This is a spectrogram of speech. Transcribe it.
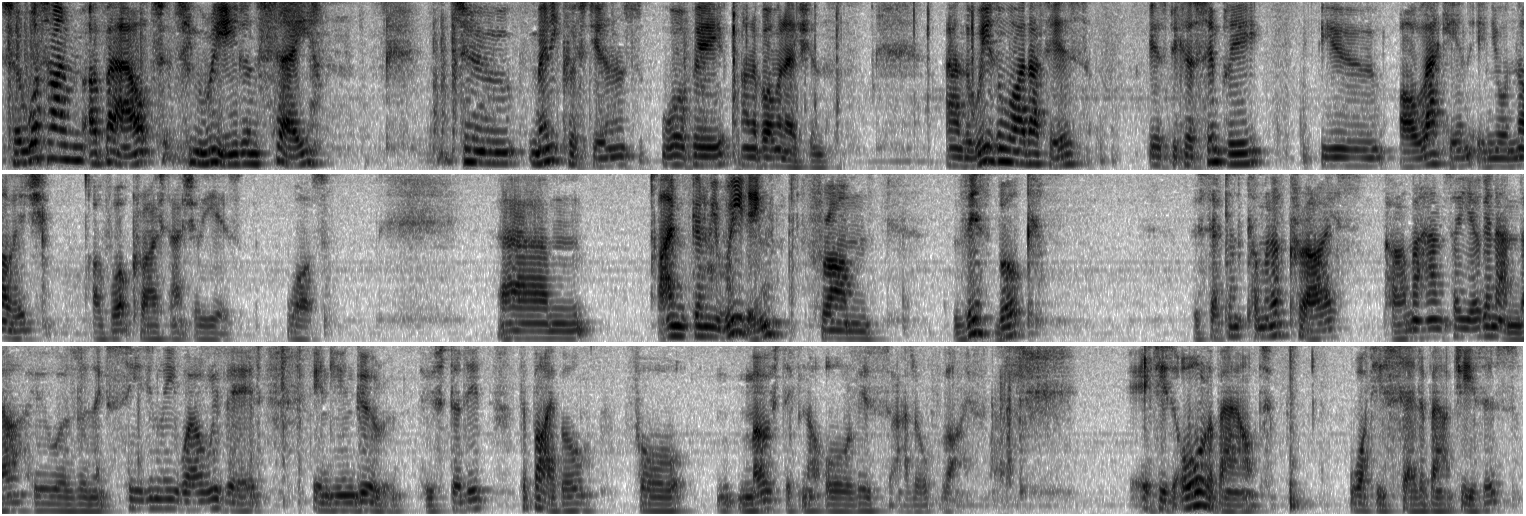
So, what I'm about to read and say to many Christians will be an abomination. And the reason why that is, is because simply you are lacking in your knowledge of what Christ actually is, was. Um, I'm going to be reading from this book, The Second Coming of Christ, Paramahansa Yogananda, who was an exceedingly well revered Indian guru who studied the Bible for most, if not all, of his adult life. It is all about what is said about Jesus,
